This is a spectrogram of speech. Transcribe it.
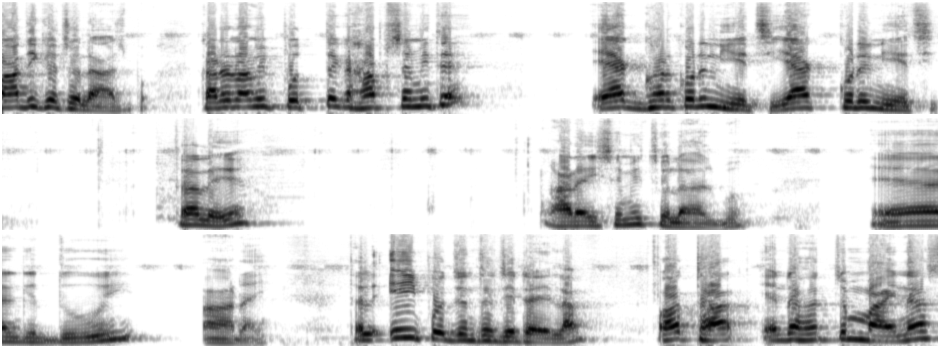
বাঁ দিকে চলে আসব। কারণ আমি প্রত্যেক হাফ সেমিতে এক ঘর করে নিয়েছি, এক করে নিয়েছি। তাহলে আড়াই সেমি চলে আসব। এক, দুই, আড়াই। তাহলে এই পর্যন্ত যেটা এলাম, অর্থাৎ এটা হচ্ছে মাইনাস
